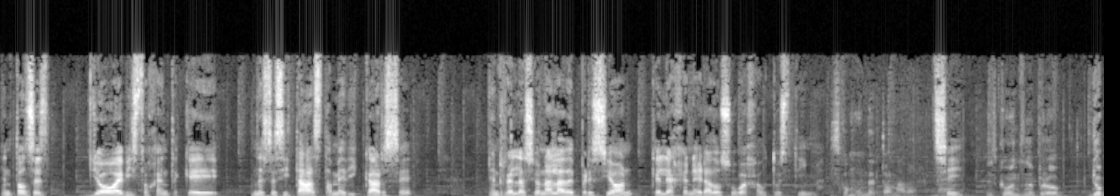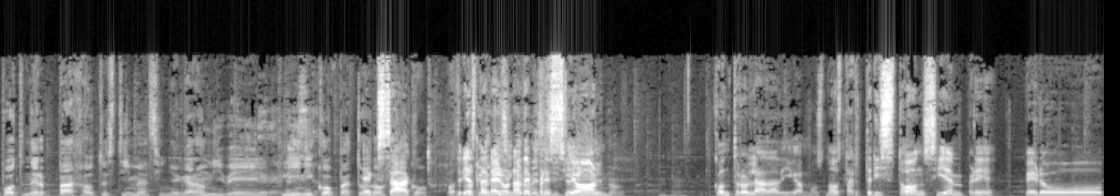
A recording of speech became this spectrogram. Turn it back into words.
Entonces, yo he visto gente que necesita hasta medicarse en relación a la depresión que le ha generado su baja autoestima. Es como un detonador. ¿no? Sí. Es como un pero yo puedo tener baja autoestima sin llegar a un nivel clínico, patológico. Exacto. Podrías tener una depresión controlada, digamos, no estar tristón siempre, pero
